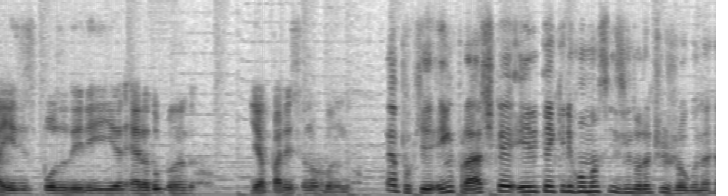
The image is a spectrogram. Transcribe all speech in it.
a ex-esposa dele ia- era do bando. Ia aparecer no bando. É, porque em prática ele tem aquele romancezinho durante o jogo, né?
